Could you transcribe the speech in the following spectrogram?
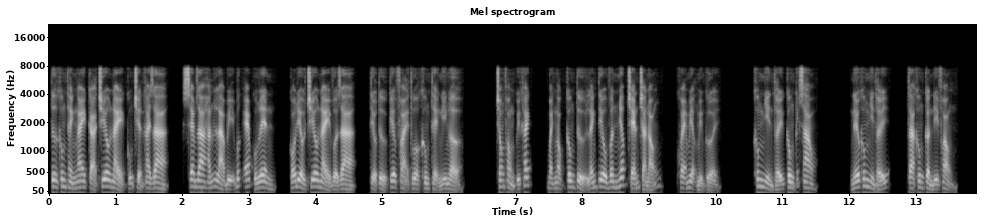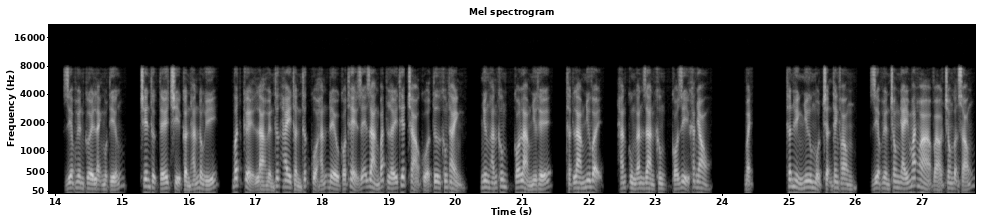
Tư không thành ngay cả chiêu này cũng triển khai ra xem ra hắn là bị bức ép cúng lên có điều chiêu này vừa ra tiểu tử kia phải thua không thể nghi ngờ. Trong phòng quý khách, bạch ngọc công tử lãnh tiêu vân nhấp chén trà nóng, khoe miệng mỉm cười. Không nhìn thấy công kích sao? Nếu không nhìn thấy, ta không cần đi phòng. Diệp huyền cười lạnh một tiếng, trên thực tế chỉ cần hắn đồng ý, bất kể là huyền thức hay thần thức của hắn đều có thể dễ dàng bắt lấy thiết trảo của tư không thành, nhưng hắn không có làm như thế, thật làm như vậy, hắn cùng ăn gian không có gì khác nhau. Bạch. thân hình như một trận thanh phong, diệp huyền trong nháy mắt hòa vào trong vận sóng,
